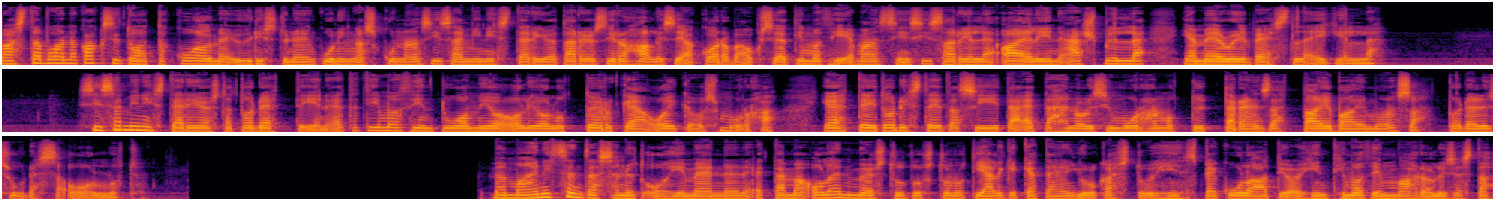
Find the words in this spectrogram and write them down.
Vasta vuonna 2003 yhdistyneen kuningaskunnan sisäministeriö tarjosi rahallisia korvauksia Timothy Evansin sisarille Eileen Ashbylle ja Mary Westlakeille. Sisäministeriöstä todettiin, että Timothyn tuomio oli ollut törkeä oikeusmurha ja ettei todisteita siitä, että hän olisi murhannut tyttärensä tai vaimonsa todellisuudessa ollut. Mä mainitsen tässä nyt ohimennen, että mä olen myös tutustunut jälkikäteen julkaistuihin spekulaatioihin Timothyn mahdollisesta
